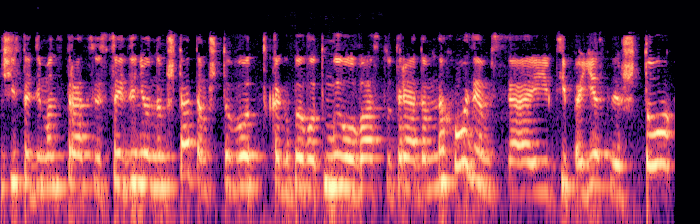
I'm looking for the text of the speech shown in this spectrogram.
чисто демонстрации Соединенным Штатам, что вот как бы вот мы у вас тут рядом находимся, и типа если что,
